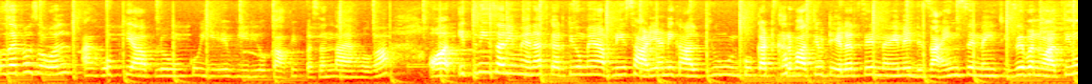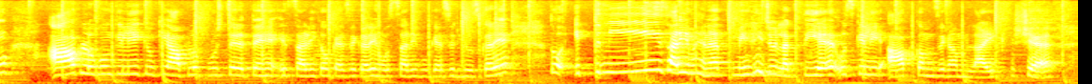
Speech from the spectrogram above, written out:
So that was all I hope कि आप लोगों को ये वीडियो काफ़ी पसंद आया होगा। और इतनी सारी मेहनत करती हूँ, मैं अपनी साड़ियाँ निकालती हूँ, उनको कट करवाती हूँ टेलर से नए नए डिज़ाइन से, नई चीज़ें बनवाती हूँ। आप लोगों के लिए, क्योंकि आप लोग पूछते रहते हैं, इस साड़ी को कैसे करें, उस साड़ी को कैसे यूज़ करें। तो इतनी सारी मेहनत मेरी जो लगती है, उसके लिए आप कम से कम लाइक शेयर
